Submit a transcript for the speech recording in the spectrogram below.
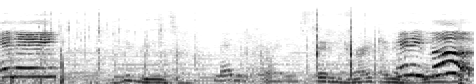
Henny! he be Maybe steady drinking. Henny, look!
